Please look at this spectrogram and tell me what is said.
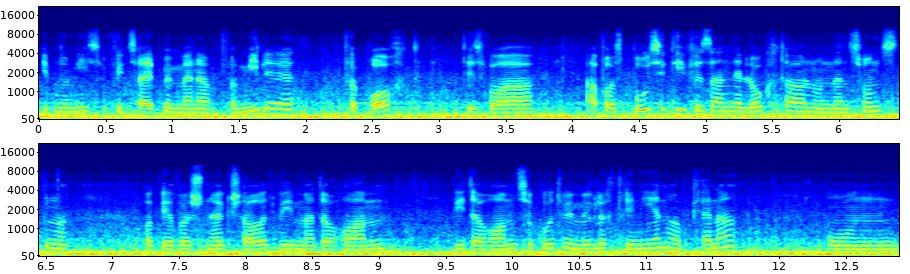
hab noch nie so viel Zeit mit meiner Familie verbracht. Das war auch was Positives an den Lockdown und ansonsten habe ich aber schnell geschaut, wie man daheim, wie daheim so gut wie möglich trainieren habe können und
